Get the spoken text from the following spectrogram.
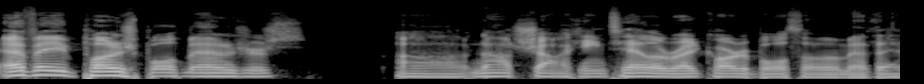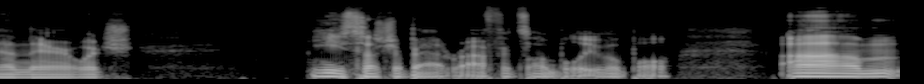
FA punished both managers. Uh, not shocking. Taylor red carded both of them at the end there, which he's such a bad ref. It's unbelievable. Um,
